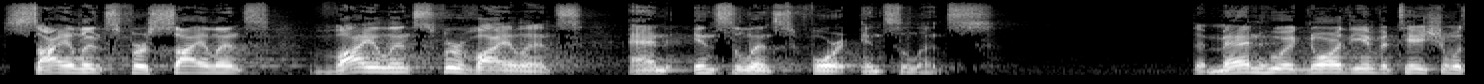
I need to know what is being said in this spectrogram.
silence for silence, violence for violence, and insolence for insolence. The men who ignore the invitation with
